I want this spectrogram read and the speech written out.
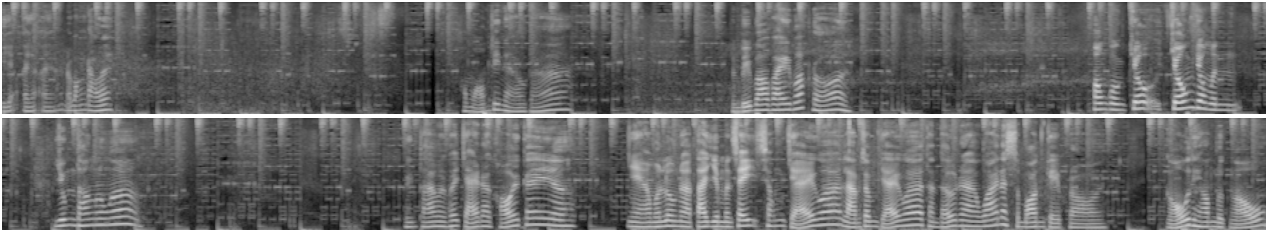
Ây da, ây da, da, nó bắn đâu đấy không ổn tí nào cả. Mình bị bao vây mất rồi. Không còn chỗ trốn cho mình dung thân luôn á. Hiện tại mình phải chạy ra khỏi cái ờ, nhà mình luôn nè. Tại vì mình xây xong trễ quá làm xong trễ quá thành thử ra quái nó spawn kịp rồi. Ngủ thì không được ngủ.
